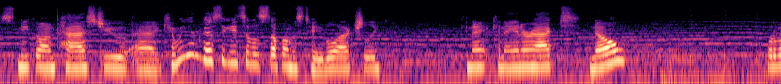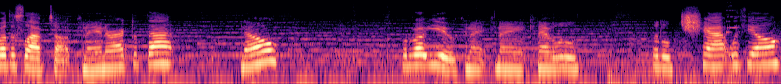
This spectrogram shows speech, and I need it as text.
sneak on past you and can we investigate some of the stuff on this table actually? Can I, can I interact? No? What about this laptop? Can I interact with that? No? What about you? Can I, can I, can I have a little, little chat with y'all?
